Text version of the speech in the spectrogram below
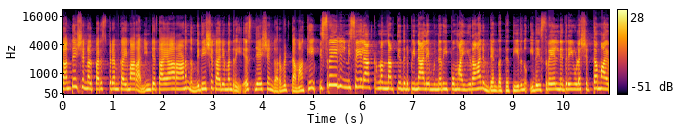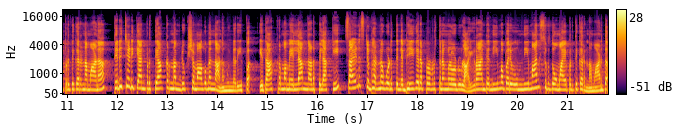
സന്ദേശങ്ങൾ പരസ്പരം കൈമാറാൻ ഇന്ത്യ തയ്യാറാണെന്നും വിദേശകാര്യമന്ത്രി എസ് ജയശങ്കർ വ്യക്തമാക്കി. ഇസ്രയേലിൽ മിസൈൽ ആക്രമണം നടത്തിയതിന് പിന്നാലെ മുന്നറിയിപ്പുമായി ഇറാനും രംഗത്തെത്തിയിരുന്നു. ഇത് ഇസ്രയേലിനെതിരെയുള്ള ശക്തമായ പ്രതികരണമാണ്. തിരിച്ചടിക്കാൻ പ്രത്യാക്രമണം രൂക്ഷമാകുമെന്നാണ് മുന്നറിയിപ്പ്. യഥാക്രമം എല്ലാം നടപ്പിലാക്കി സയനിസ്റ്റ് ഭരണകൂടത്തിന്റെ ഭീകര പ്രവർത്തനങ്ങളോടുള്ള ഇറാന്റെ നിയമപരവും നിയമാനുസൃതവുമായ പ്രതികരണമാണിത്.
